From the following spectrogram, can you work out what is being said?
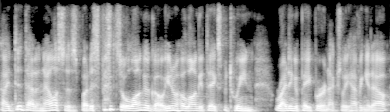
I did that analysis, but it's been so long ago. You know how long it takes between writing a paper and actually having it out?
